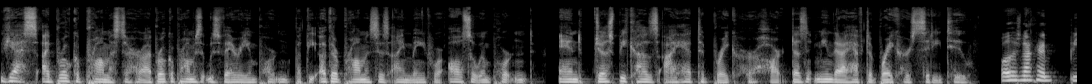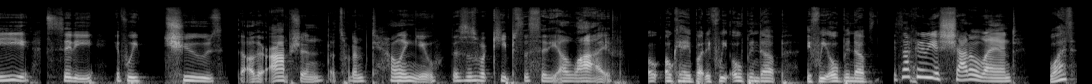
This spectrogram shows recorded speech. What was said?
Yes, I broke a promise to her. I broke a promise that was very important, but the other promises I made were also important. And just because I had to break her heart doesn't mean that I have to break her city too. Well, there's not going to be city if we choose the other option. That's what I'm telling you. This is what keeps the city alive. Okay, but if we opened up, if we opened up, It's not going to be a Shadowland. what?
